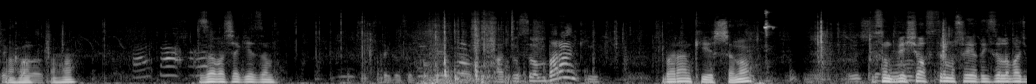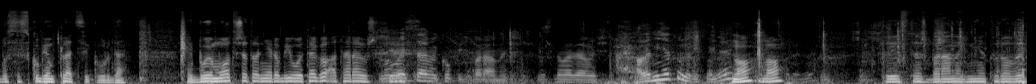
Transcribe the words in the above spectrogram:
ten aha, kolor, aha. Zobacz jak jedzą. z tego co pamiętam. A tu są baranki. Baranki jeszcze, no. Tu są dwie siostry, muszę je izolować, bo se skubią plecy, kurde. Jak były młodsze, to nie robiły tego, a teraz już No my chcemy kupić barany. Zastanawiamy się. Ale miniatury to są, nie? No, no. Tu jest też baranek miniaturowy.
